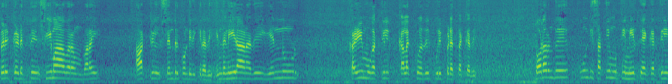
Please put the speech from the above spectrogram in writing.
பெருக்கெடுத்து சீமாவரம் வரை ஆற்றில் சென்று கொண்டிருக்கிறது. இந்த நீரானது எண்ணூர் கழிமுகத்தில் கலக்குவது குறிப்பிடத்தக்கது. தொடர்ந்து பூண்டி சத்தியமூர்த்தி நீர்த்தேக்கத்தில்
